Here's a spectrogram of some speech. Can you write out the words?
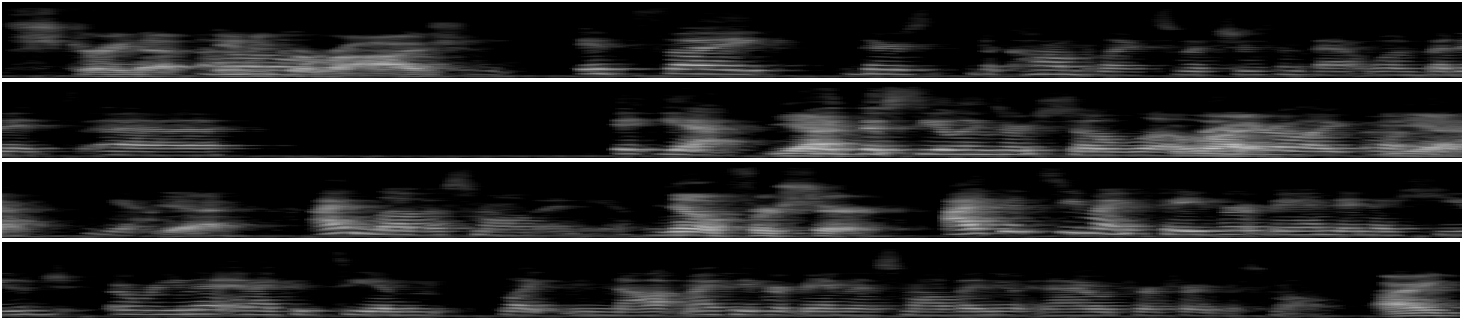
straight up in a Oh. garage. It's like there's the complex, which isn't that one, but it's uh, it yeah, Yeah. Like the ceilings are so low, Right. and you're like, oh, yeah, Yeah. yeah. Yeah. I love a small venue. No, for sure. I could see my favorite band in a huge arena, and I could see a like not my favorite band in a small venue, and I would prefer the small. I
